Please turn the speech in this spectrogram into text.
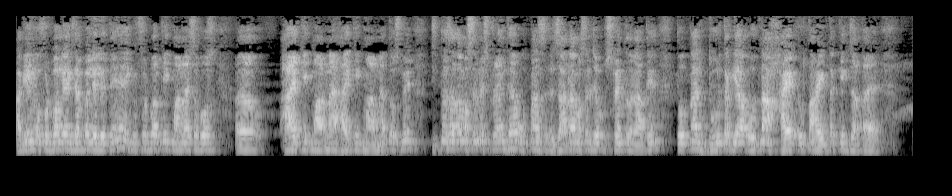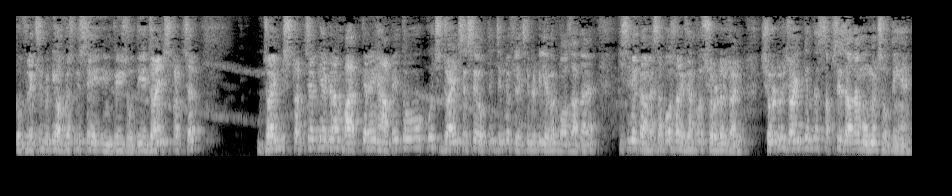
अगेन वो फुटबॉल का एग्जांपल ले लेते हैं। एक फुटबॉल किक मारना है सपोज़ हाई किक मारना है हाई किक मारना है तो उसमें जितना ज़्यादा मसल में स्ट्रेंथ है, उतना ज़्यादा मसल जब स्ट्रेंथ लगाते हैं तो उतना दूर तक या उतना हाइट उतना हाइट तक किक जाता है। तो फ्लेक्सिबिलिटी ऑब्वियसली से इंक्रीज होती है। ज्वाइंट स्ट्रक्चर ज्वाइंट स्ट्रक्चर की अगर हम बात करें यहाँ पे तो कुछ ज्वाइंट्स ऐसे होते हैं जिनमें फ्लेक्सिबिलिटी लेवल बहुत ज़्यादा है। किसी में कम है। Suppose for example shoulder joint shoulder joint के अंदर सबसे ज़्यादा मूवमेंट्स होती हैं।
